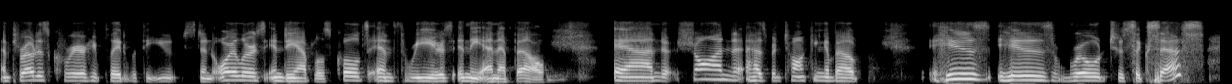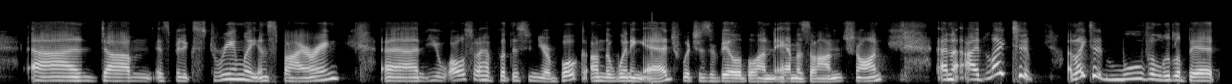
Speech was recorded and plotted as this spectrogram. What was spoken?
And throughout his career, he played with the Houston Oilers, Indianapolis Colts, and three years in the NFL. And Sean has been talking about his his road to success and um, it's been extremely inspiring. And you also have put this in your book on the winning edge, which is available on Amazon, Sean. And I'd like to I'd like to move a little bit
